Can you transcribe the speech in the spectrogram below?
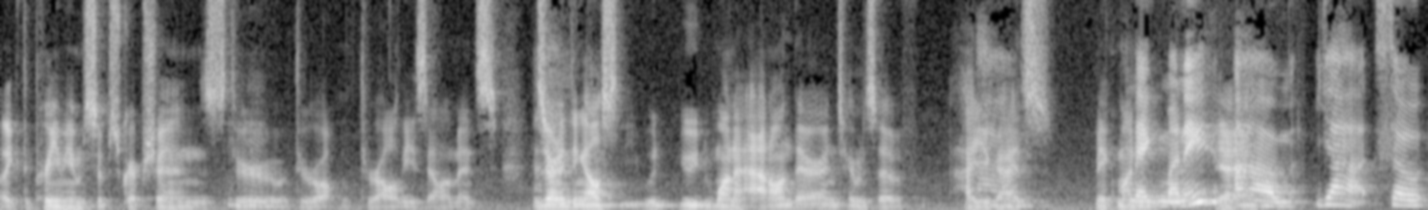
like the premium subscriptions, through through all, through all these elements. Is there anything else you would you'd want to add on there in terms of how you guys make money? make money. Yeah. yeah. Um, yeah. So,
